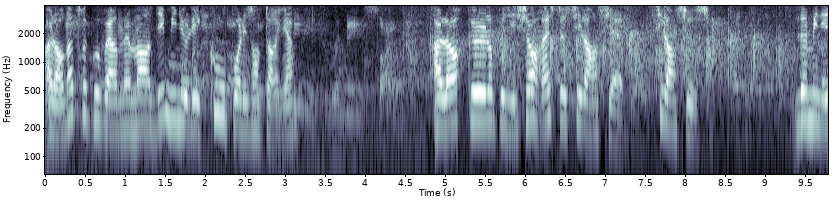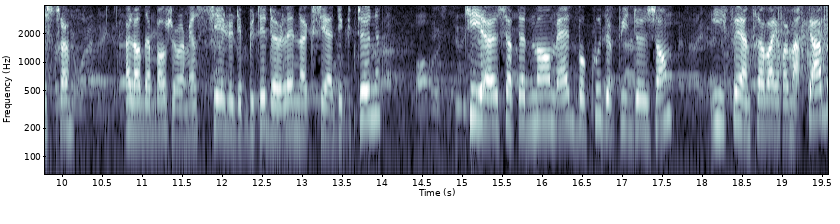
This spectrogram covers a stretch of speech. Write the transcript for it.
Alors, notre gouvernement diminue les coûts pour les Ontariens alors que l'opposition reste silencieuse. Le ministre. Alors d'abord, je remercie le député de Lennox et Addington qui euh, certainement m'aide beaucoup depuis deux ans. Il fait un travail remarquable.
